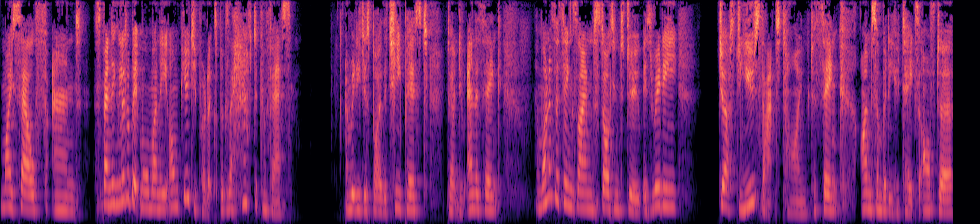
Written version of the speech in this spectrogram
myself and spending a little bit more money on beauty products because I have to confess, I really just buy the cheapest, don't do anything. And one of the things I'm starting to do is really just use that time to think I'm somebody who takes after,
